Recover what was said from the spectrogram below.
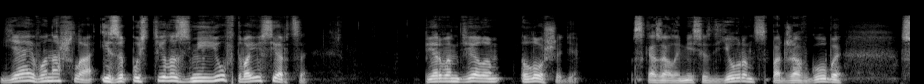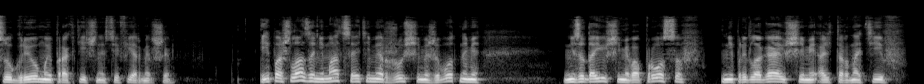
Я его нашла и запустила змею в твое сердце. Первым делом лошади, — сказала миссис Дьюранс, поджав губы, — с угрюмой практичностью фермерши, и пошла заниматься этими ржущими животными, не задающими вопросов, не предлагающими альтернатив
